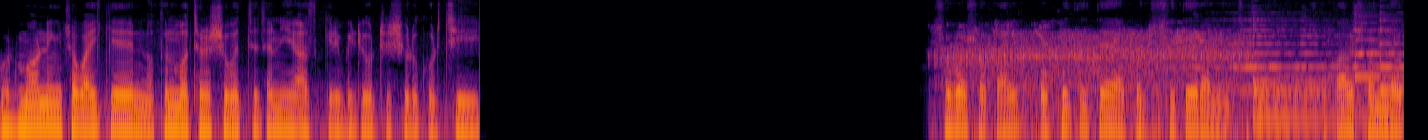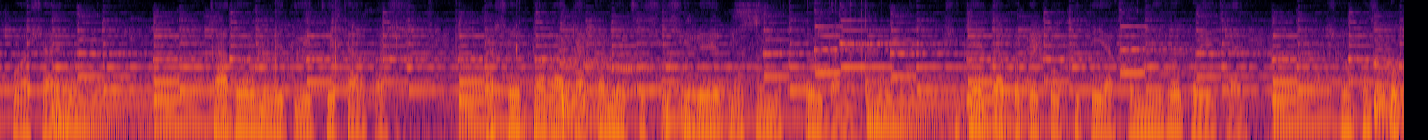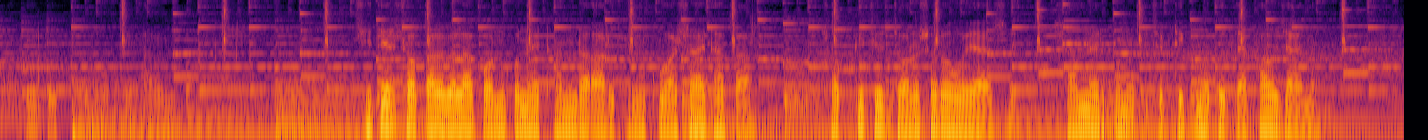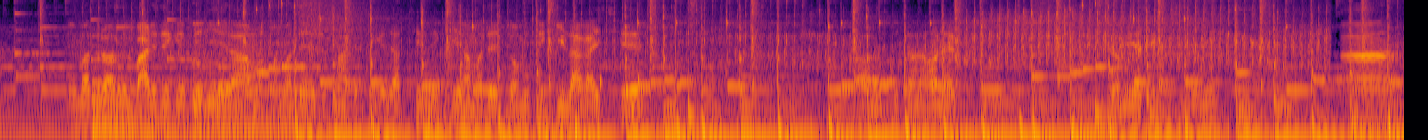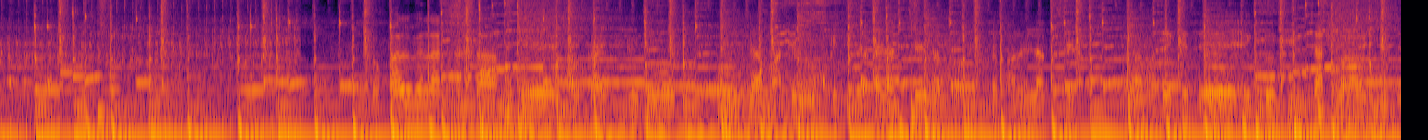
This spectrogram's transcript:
Good morning সবাইকে। নতুন বছরের শুভেচ্ছা জানিয়ে আজকের ভিডিওটি শুরু করছি। শুভ সকাল। প্রকৃতিতে এখন শীতের আমেজ। সকাল সন্ধ্যা কুয়াশায় চাদর মুড়ে দিয়েছে চারপাশ। ঘাসের ডগায় দেখা মিলছে শিশিরের নতুন মুক্তোর দানা। শীতের দাপটে প্রকৃতি এখন নীরব হয়ে যায়। সবুজ প্রকৃতি মূর্তি ধারণ করে। শীতের সকালবেলা কনকনে ঠান্ডা আর ঘন কুয়াশায় ঢাকা সবকিছু জড়সড় হয়ে আসে। সামনের কোনো কিছু ঠিকমতো দেখাও যায় না। এইমাত্র আমি বাড়ি থেকে বেরিয়ে এলাম। আমাদের মাঠের দিকে যাচ্ছি দেখি আমাদের জমিতে কি লাগাইছে। সকালবেলা ঠান্ডা, মেঘে হালকা একটু রোদ যা মাঠের প্রকৃতি দেখা যাচ্ছে, তাতে অনেকটা ভালোই লাগছে। আমাদের ক্ষেত্রে এগুলো বিম চাষ করা হয়েছে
